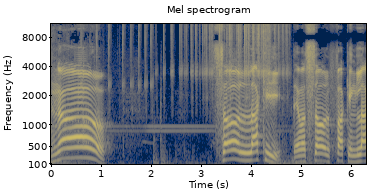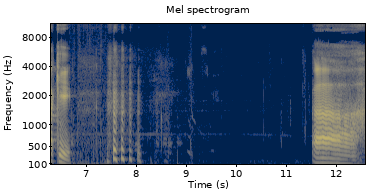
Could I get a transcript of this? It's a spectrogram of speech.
No! So lucky! They were so fucking lucky! ah.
